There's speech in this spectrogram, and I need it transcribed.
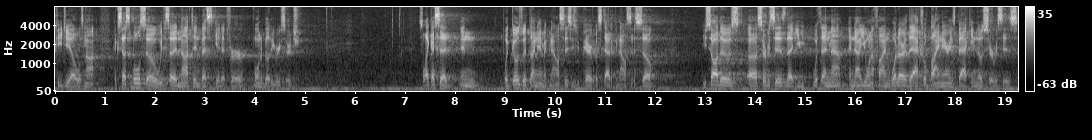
PGL was not accessible, so we decided not to investigate it for vulnerability research. So like I said, and what goes with dynamic analysis is you pair it with static analysis. So you saw those uh, services that you with Nmap, and now you want to find what are the actual binaries backing those services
